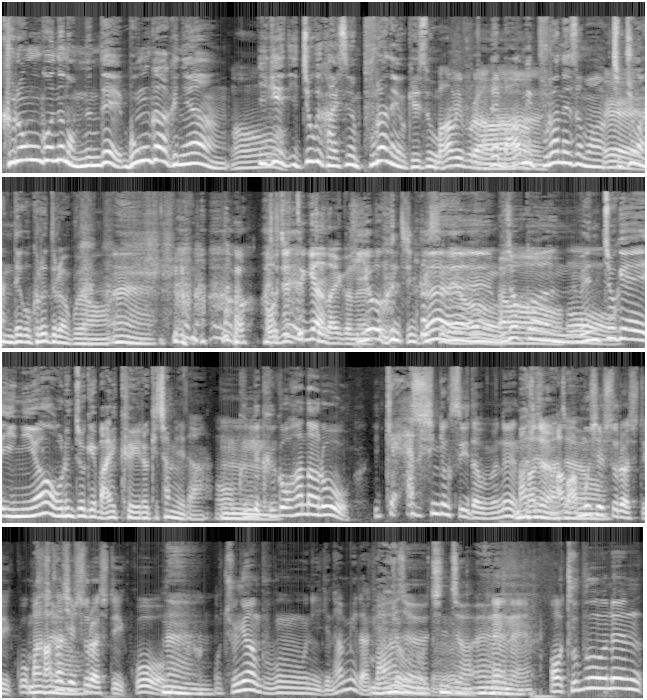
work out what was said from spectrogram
그런 거는 없는데 뭔가 그냥 어. 이게 이쪽에 가 있으면 불안해요 계속. 마음이 불안. 네, 마음이 불안해서 막 네. 집중 안 되고 그러더라고요. 네. 어, 되게 특이하다 이거는. 귀여운 징크스네요. 네, 네, 무조건 어. 왼쪽에 in-ear, 오른쪽에 마이크 이렇게 찹니다. 어, 근데 그거 하나로 계속 신경 쓰이다 보면은 맞아요, 아, 맞아요. 안무 실수를 할 수도 있고 맞아요. 가사 실수를 할 수도 있고 네. 뭐 중요한 부분이긴 합니다. 맞아요, 진짜. 예. 네네. 어, 두 분은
